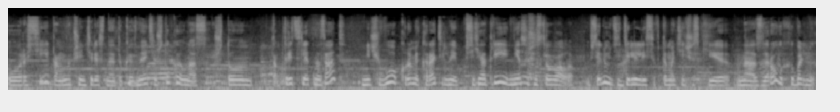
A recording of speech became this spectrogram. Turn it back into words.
о России, там вообще интересная такая, знаете, штука у нас, что там, 30 лет назад ничего, кроме карательной психиатрии, не существовало. Все люди делились автоматически на здоровых и больных,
